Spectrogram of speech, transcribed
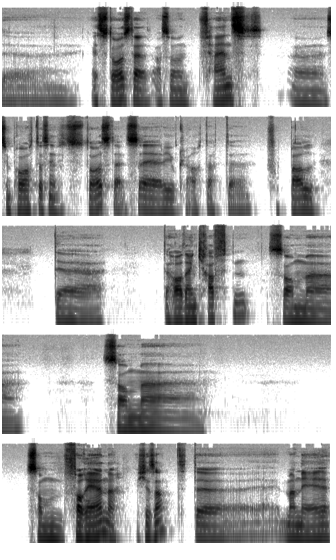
et, uh, et ståsted, altså fans, uh, supporters ståsted, så er det jo klart at fotball det, det, har den kraften som som som forener, ikke sant? Det, man er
